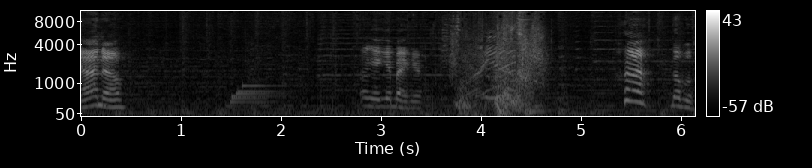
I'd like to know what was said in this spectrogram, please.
Yeah, I know. Okay, get back here. Ha! Doubles.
